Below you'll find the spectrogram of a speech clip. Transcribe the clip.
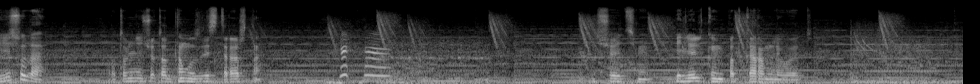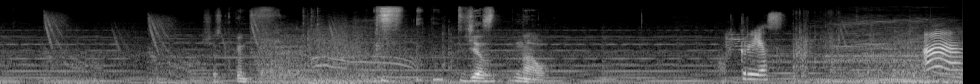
Иди сюда. Вот у меня что-то одному здесь страшно. Еще этими пилюльками подкармливают. Сейчас какой-нибудь... Я знал крест. А!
